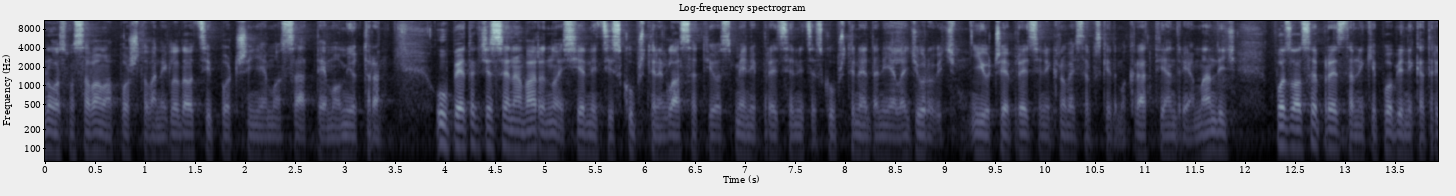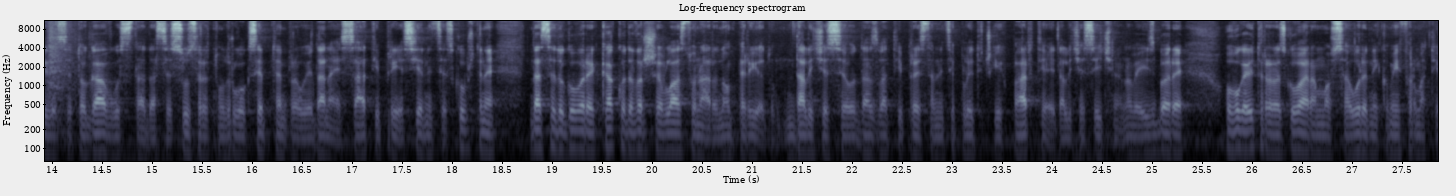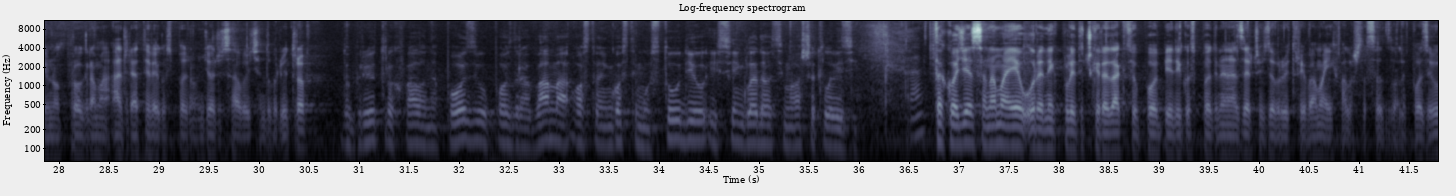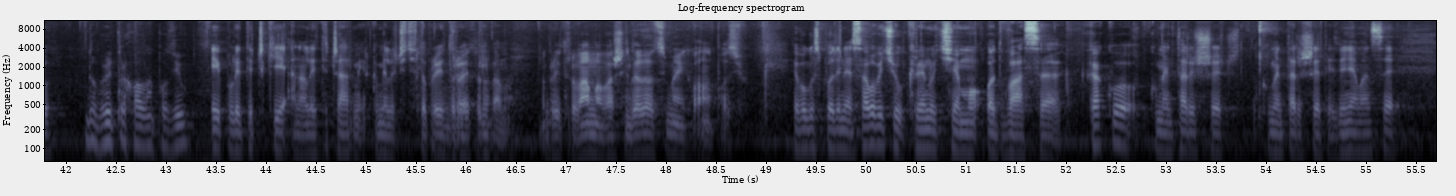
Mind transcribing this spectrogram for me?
Ponovo smo sa vama, poštovani gledalci, počinjemo sa temom jutra. U petak će se na varadnoj sjednici Skupštine glasati o smjeni predsjednice Skupštine Danijela Đurović. Juče je predsjednik Nove Srpske demokratije Andrija Mandić pozvao sve predstavnike pobjednika 30. augusta da se susretnu 2. septembra u 11 sati prije sjednice Skupštine da se dogovore kako da vrše vlast u narodnom periodu. Da li će se odazvati predstavnici političkih partija i da li će se ići na nove izbore? Ovoga jutra razgovaramo sa urednikom informativnog programa Adria TV, gospodinom Đorđe Savovićem. Dobro jutro. Dobro jutro, hvala na pozivu. Pozdrav vama, ostalim gostima u studiju i svim gledalcima vaše televizije. Također sa nama je urednik političke redakcije u pobjedi, gospodine Nazirčević. Dobro jutro i vama i hvala što ste odzvali pozivu. Dobro jutro, hvala na pozivu. I politički analitičar Mirko Miličić. Dobro jutro i vama. Dobro jutro vama, vašim gledalcima i hvala na pozivu. Evo, gospodine Savoviću, krenut ćemo od vas. Kako komentarišete, izvinjavam se,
